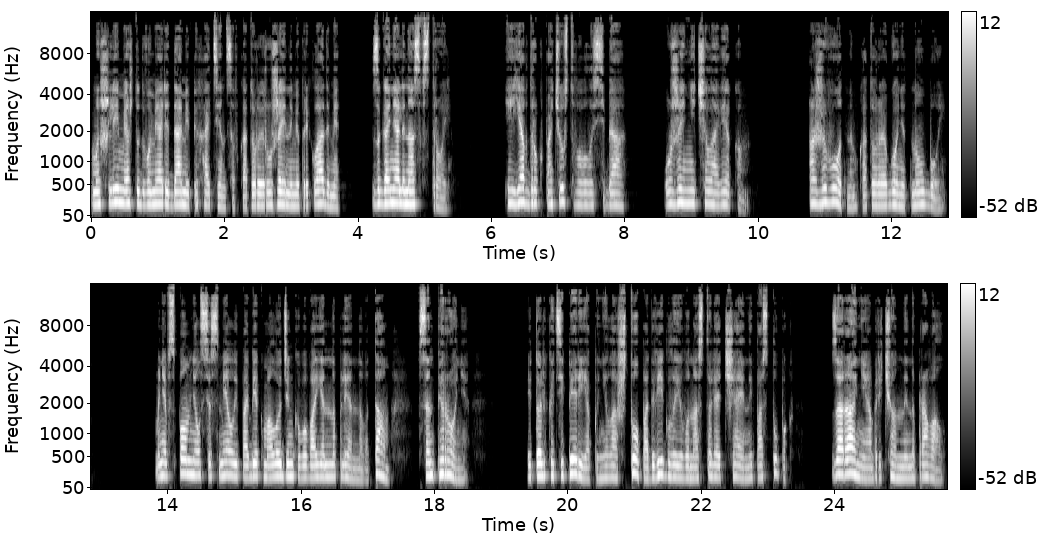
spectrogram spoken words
Мы шли между двумя рядами пехотинцев, которые ружейными прикладами загоняли нас в строй. И я вдруг почувствовала себя уже не человеком, а животным, которое гонит на убой. Мне вспомнился смелый побег молоденького военнопленного, там, в Сан-Пероне. И только теперь я поняла, что подвигло его на столь отчаянный поступок, заранее обреченный на провал.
